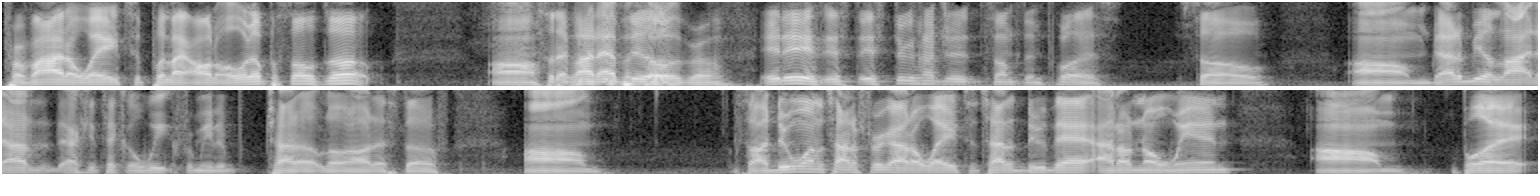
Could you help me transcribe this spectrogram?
provide a way to put like all the old episodes up, um, so that A lot of episodes, still, bro. it is. It's it's three hundred something plus. So um that'll be a lot. That'll actually take a week for me to try to upload all that stuff. Um so I do want to try to figure out a way to try to do that. I don't know when. Um but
